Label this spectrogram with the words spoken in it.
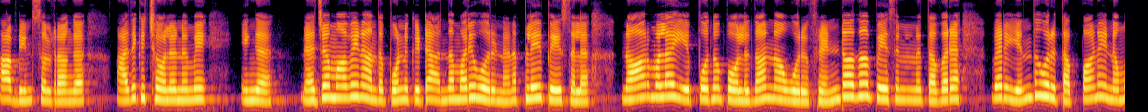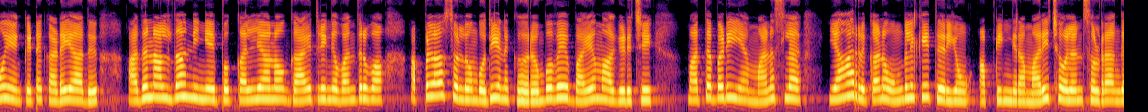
அப்படின்னு சொல்கிறாங்க அதுக்கு சொல்லணுமே இங்கே நிஜமாவே நான் அந்த பொண்ணுக்கிட்ட அந்த மாதிரி ஒரு நினப்பிலே பேசலை. நார்மலாக எப்போதும் போல தான் நான் ஒரு ஃப்ரெண்டாக தான் பேசினேன்னு தவிர வேறு எந்த ஒரு தப்பான எண்ணமும் என்கிட்ட கிடையாது. அதனால தான் நீங்கள் இப்போ கல்யாணம் காயத்ரிங்க வந்துடுவா வந்துருவா அப்போல்லாம் சொல்லும்போது எனக்கு ரொம்பவே பயமாகிடுச்சு மற்றபடி என் மனசில் யார் இருக்கான்னு உங்களுக்கே தெரியும் அப்படிங்கிற மாதிரி சோழன் சொல்கிறாங்க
